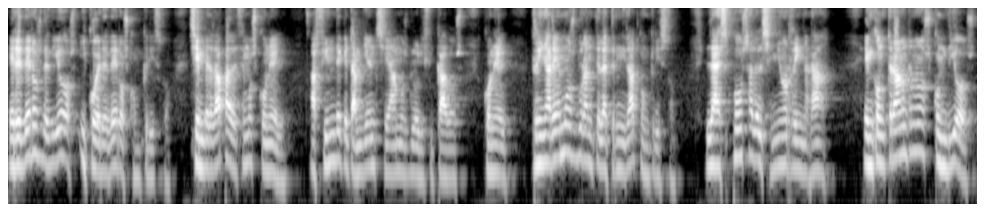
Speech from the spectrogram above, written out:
herederos de Dios y coherederos con Cristo, si en verdad padecemos con Él, a fin de que también seamos glorificados con Él. Reinaremos durante la eternidad con Cristo. La esposa del Señor reinará. Encontrarnos con Dios,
